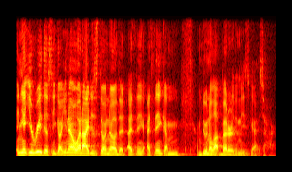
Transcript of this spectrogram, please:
And yet you read this and you go, you know what? I just don't know that. I think, I think I'm, I'm doing a lot better than these guys are.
